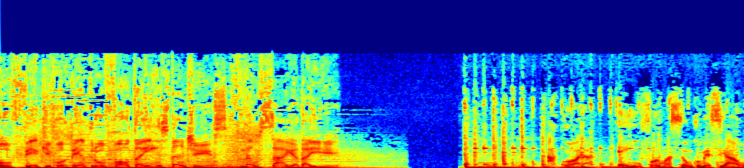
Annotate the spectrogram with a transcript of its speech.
O Fique por Dentro volta em instantes. Não saia daí. Agora é informação comercial.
